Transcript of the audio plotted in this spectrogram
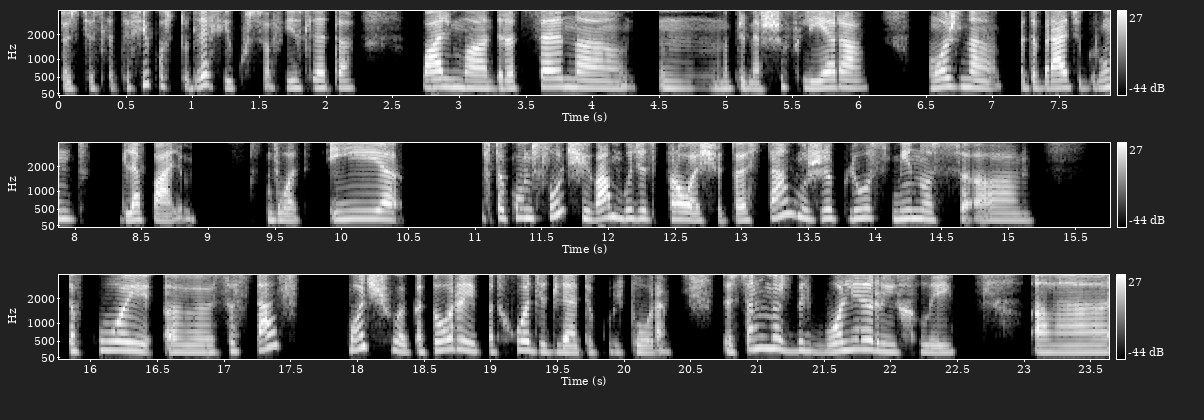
То есть если это фикус, то для фикусов. Если это пальма, драцена, например, шифлера, можно подобрать грунт для пальм. Вот. И в таком случае вам будет проще. То есть там уже плюс-минус э, такой э, состав почвы, который подходит для этой культуры. То есть он может быть более рыхлый, э,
